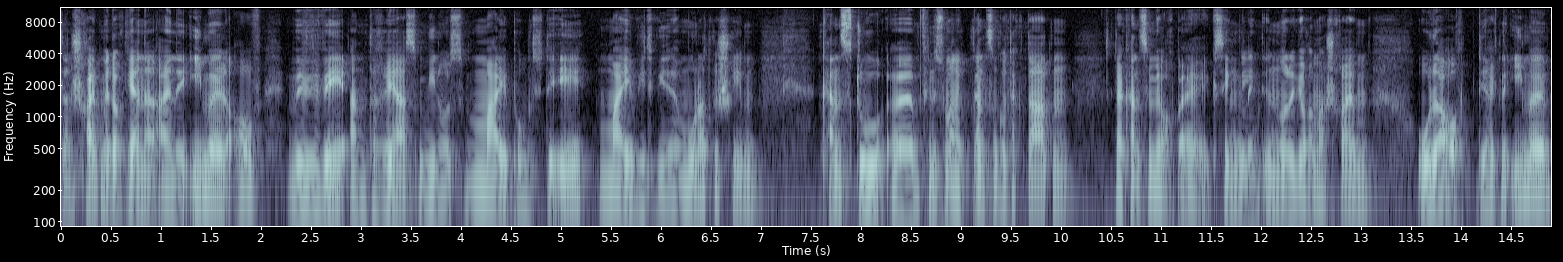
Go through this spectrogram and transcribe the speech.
dann schreib mir doch gerne eine E-Mail auf www.andreas-mai.de. Mai wird wie der Monat geschrieben. Kannst du, äh, findest du meine ganzen Kontaktdaten. Da kannst du mir auch bei Xing, LinkedIn oder wie auch immer schreiben. Oder auch direkt eine E-Mail.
